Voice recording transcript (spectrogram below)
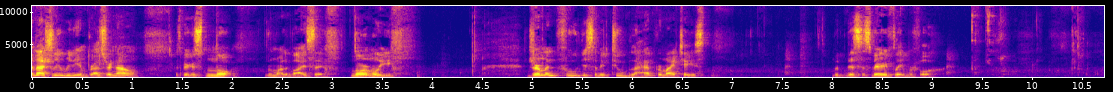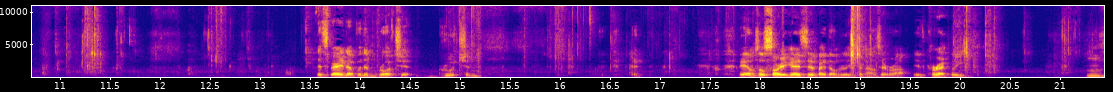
I'm actually really impressed right now. It's because no, normally, normally, German food is a bit too bland for my taste. But this is very flavorful. Let's pair it up with a broche, brochen. hey, I'm so sorry guys if I don't really pronounce it, it correctly. Mm.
